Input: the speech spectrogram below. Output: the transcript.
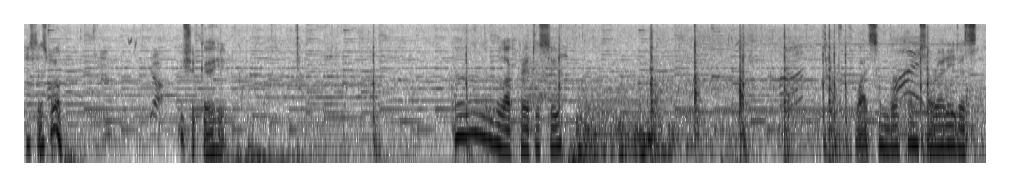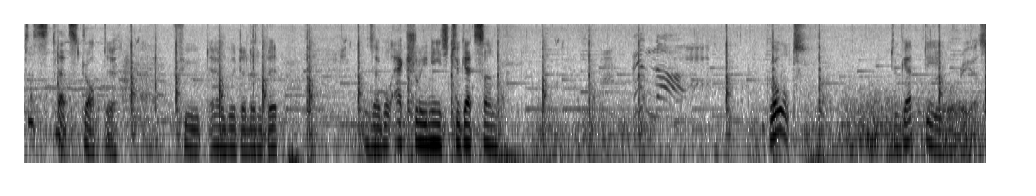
What's this one? We should go here. Um, we'll upgrade this too. Quite some more camps already. Just, just let's drop the food uh, wood a little bit. I will actually need to get some gold to get the warriors.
